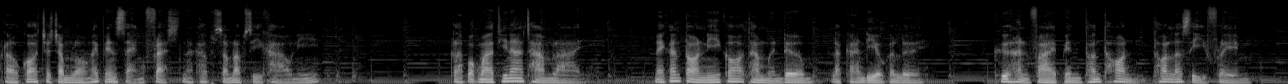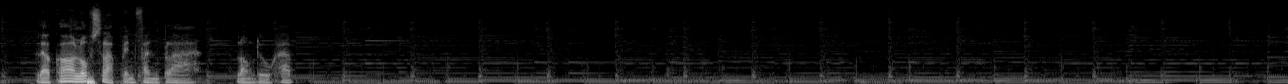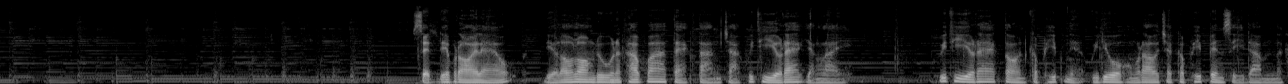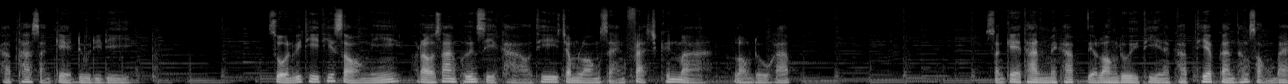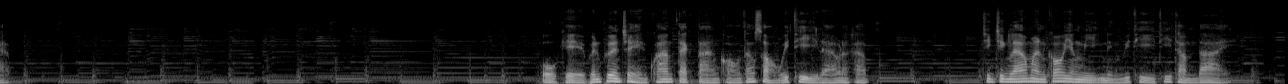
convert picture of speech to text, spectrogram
เราก็จะจำลองให้เป็นแสงแฟลชนะครับสำหรับสีขาวนี้ กลับออกมาที่หน้าไทม์ไลน์ในขั้นตอนนี้ก็ทำเหมือนเดิมหลักการเดียวกันเลย คือหั่นไฟล์เป็นท่อนๆ ท่อนละ4เฟรม แล้วก็ลบสลับเป็นฟันปลา ลองดูครับ เสร็จเรียบร้อยแล้ว เดี๋ยวเราลองดูนะครับว่าแตกต่างจากวิธีแรกอย่างไร วิธีแรกตอนกระพริบเนี่ยวิดีโอของเราจะกระพริบเป็นสีดำนะครับ ถ้าสังเกตดูดีๆ ส่วนวิธีที่ 2 นี้เราสร้างพื้นสีขาวที่จำลองแสงแฟลชขึ้นมา ลองดูครับ สังเกตทันไหมครับ เดี๋ยวลองดูอีกทีนะครับ เทียบกันทั้ง 2 แบบ โอเค เพื่อนๆจะเห็นความแตกต่างของทั้ง 2 วิธีแล้วนะครับ จริงๆแล้วมันก็ยังมีอีกหนึ่งวิธีที่ทำได้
